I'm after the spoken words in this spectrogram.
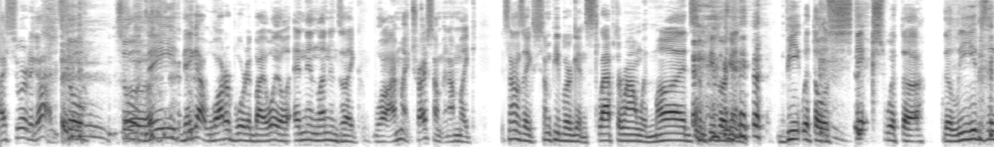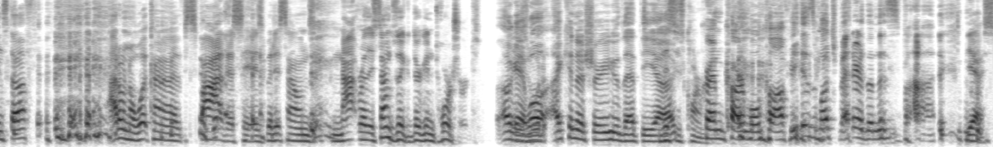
I swear to God. So so Uh, they they got waterboarded by oil, and then London's like, "Well, I might try something." I'm like, "It sounds like some people are getting slapped around with mud. Some people are getting beat with those sticks with the the leaves and stuff." I don't know what kind of spa this is, but it sounds not really. It sounds like they're getting tortured. Okay, well, what- I can assure you that the uh, this is karma. creme caramel coffee is much better than this spot. Yes.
